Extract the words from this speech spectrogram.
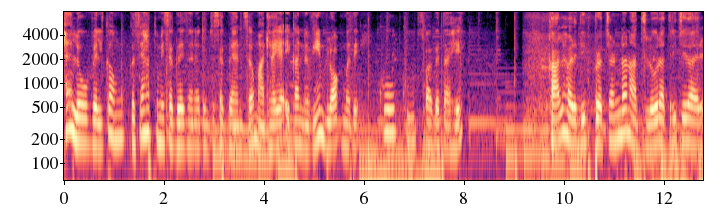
हॅलो वेलकम. कसे आहात तुम्ही सगळेजण? तुमचं सगळ्यांचं माझ्या या एका नवीन ब्लॉगमध्ये खूप खूप स्वागत आहे. काल हळदीत प्रचंड नाचलो. रात्रीचे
